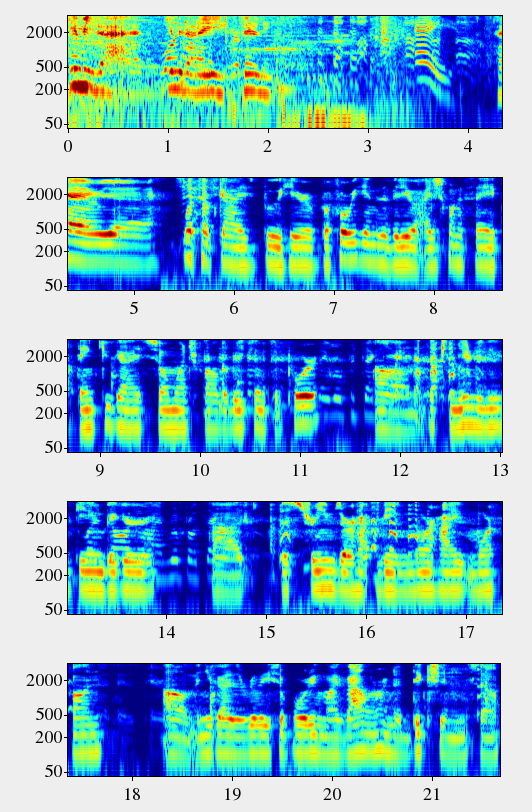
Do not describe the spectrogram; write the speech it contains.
Give me that! Give me that ace, dude! Ace. Hell yeah. What's up guys, Boo here. Before we get into the video, I just want to say thank you guys so much for all the recent support. Um, the community is getting bigger, uh, the streams are being more hype, more fun, um, and you guys are really supporting my Valorant addiction, so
